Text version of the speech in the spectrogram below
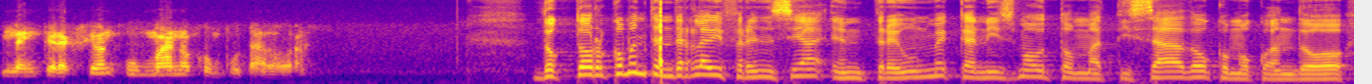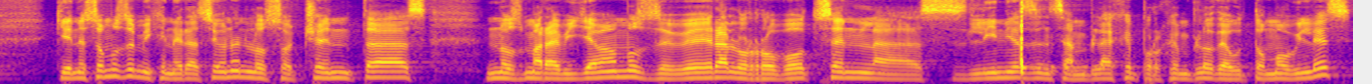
y la interacción humano-computadora. Doctor, ¿cómo entender la diferencia entre un mecanismo automatizado como cuando quienes somos de mi generación en los ochentas nos maravillábamos de ver a los robots en las líneas de ensamblaje, por ejemplo, de automóviles,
